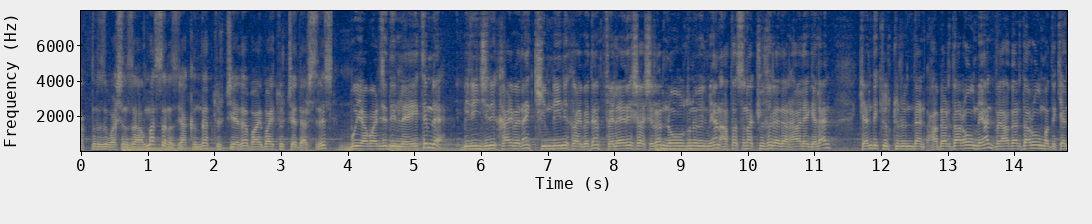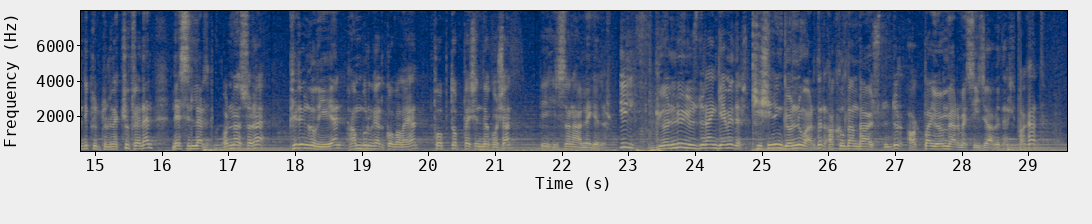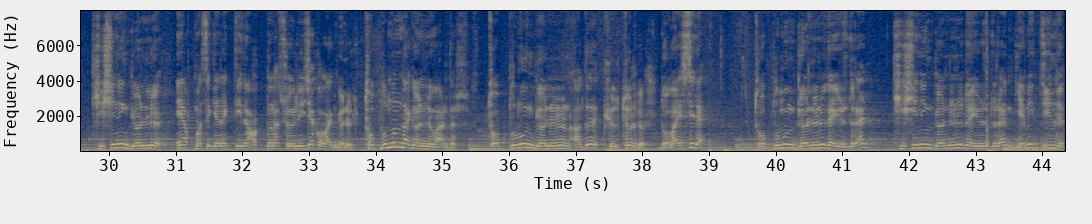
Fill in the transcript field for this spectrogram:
aklınızı başınıza almazsanız yakında Türkçe'de bay bay Türkçe dersiniz. Bu yabancı dille eğitimle bilincini kaybeden, kimliğini kaybeden, feleğini şaşıran, ne olduğunu bilmeyen, atasına küfür eder hale gelen, kendi kültüründen haberdar olmayan ve haberdar olmadı kendi kültürüne küfreden nesiller. Ondan sonra Pringle yiyen, hamburger kovalayan, top top peşinde koşan bir insan haline gelir. Dil gönlü yüzdüren gemidir. Kişinin gönlü vardır, akıldan daha üstündür. Akla yön vermesi icap eder. Fakat kişinin gönlü ne yapması gerektiğini aklına söyleyecek olan gönül. Toplumun da gönlü vardır. Toplumun gönlünün adı kültürdür. Dolayısıyla toplumun gönlünü de yüzdüren, kişinin gönlünü de yüzdüren gemi dildir.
